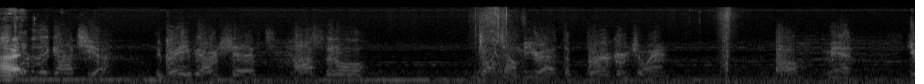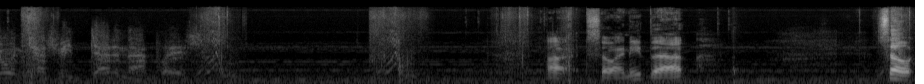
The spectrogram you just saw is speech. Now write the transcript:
Alright. What do they got you? The graveyard shift? Hospital? Don't tell me you're at the burger joint. Oh, man. You wouldn't catch me dead in that place. Alright, so I need that. So,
